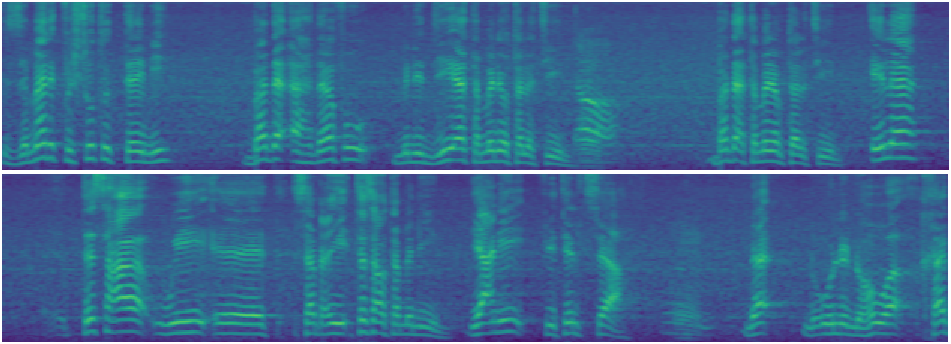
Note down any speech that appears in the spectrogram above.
الزمالك في الشوط الثاني بدا اهدافه من الدقيقة 38 آه. بدا 38 إلى 9 و 70 89 يعني في ثلث ساعة. لا نقول إن هو خد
